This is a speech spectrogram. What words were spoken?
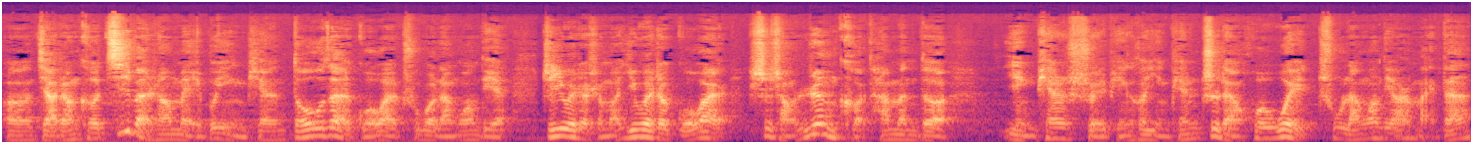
呃贾樟柯基本上每部影片都在国外出过蓝光碟，这意味着什么？意味着国外市场认可他们的。影片水平和影片质量会为出蓝光碟而买单，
